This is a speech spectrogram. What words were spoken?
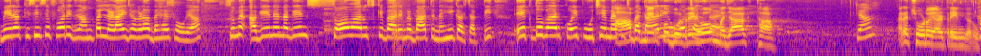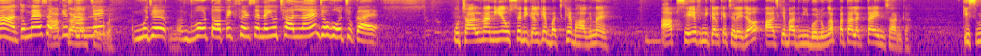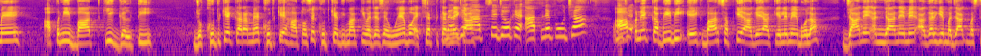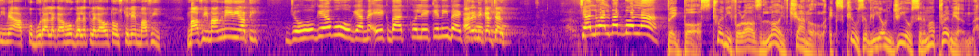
मेरा किसी से फॉर एग्जांपल लड़ाई झगड़ा बहस हो गया सो मैं अगेन एंड अगेन सौ बार उसके बारे में बात नहीं कर सकती। एक दो बार कोई पूछे मैं कुछ बता मेरे रही को हूँ बोल वो रहे हो मज़ाक था। क्या? अरे छोड़ो यार ट्रेन करूँ। हाँ तो मैं सबके सामने मुझे वो टॉपिक फिर से नहीं उछालना है जो हो चुका है। उछालना नहीं है उससे निकल के बच के भागना है। आप सेफ़ निकल के चले जाओ आज के बाद नहीं बोलूँगा पता लगता है इंसान का। किसमें अपनी बात की गलती जो खुद के कर्म है खुद के हाथों से खुद के दिमाग की वजह से हुए हैं वो एक्सेप्ट करने का। आपसे जो के आपने पूछा आपने कभी भी एक बार सबके आगे अकेले में बोला जाने अनजाने में अगर ये मज़ाक मस्ती में आपको बुरा लगा हो गलत लगा हो तो उसके लिए माफ़ी माफ़ी मांगनी ही नहीं आती। जो हो गया वो हो गया। मैं एक बात को लेके नहीं बैठी अरे निकल चल। चल वल मत बोलना। Big Boss 24 Hours live channel exclusively on Geo Cinema Premium.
